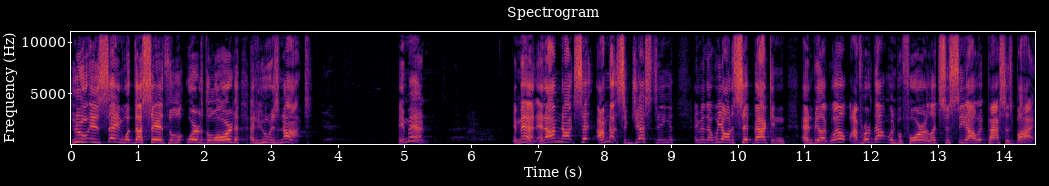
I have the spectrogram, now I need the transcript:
who is saying what thus saith the word of the Lord and who is not. Amen. Amen. And I'm not I'm not suggesting, amen, that we ought to sit back and, and be like, well, I've heard that one before. Let's just see how it passes by.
